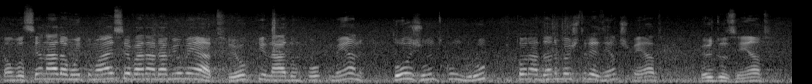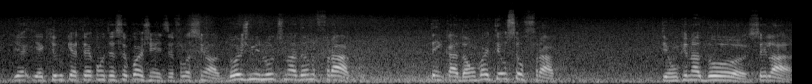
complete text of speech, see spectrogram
Então você nada muito mais, você vai nadar mil metros. Eu que nado um pouco menos, estou junto com um grupo que estou nadando meus 300 metros, meus 200. E, e aquilo que até aconteceu com a gente, você falou assim, ó, dois minutos nadando fraco. Tem, cada um vai ter o seu fraco. Tem um que nadou, sei lá,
